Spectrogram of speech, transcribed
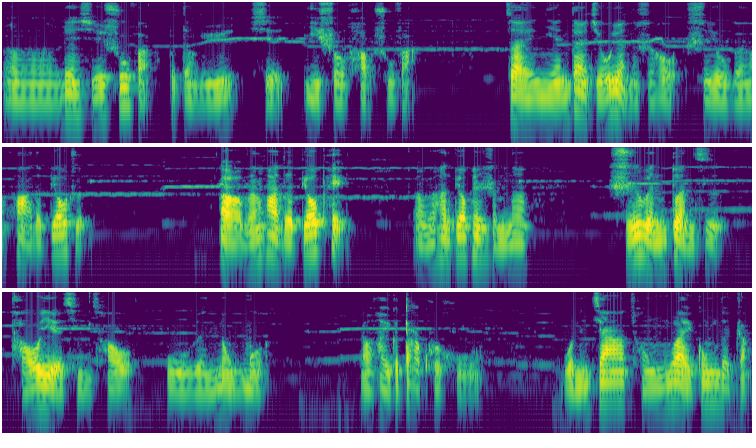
呃，练习书法不等于写一手好书法，在年代久远的时候是有文化的标准。啊，文化的标配，啊，文化的标配是什么呢？识文断字，陶冶情操，舞文弄墨。然后它有个大括弧，我们家从外公的长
